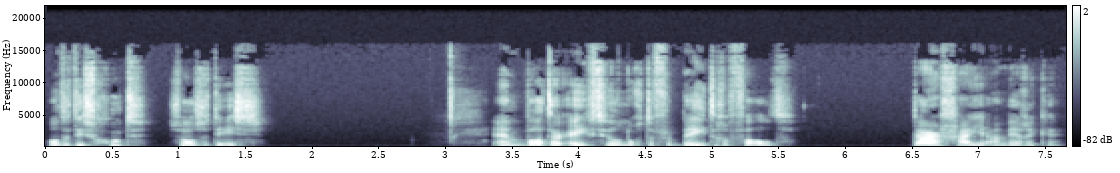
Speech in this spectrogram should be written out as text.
Want het is goed zoals het is. En wat er eventueel nog te verbeteren valt, daar ga je aan werken.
